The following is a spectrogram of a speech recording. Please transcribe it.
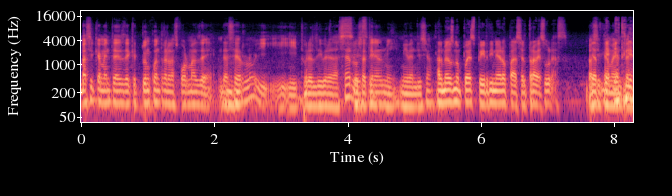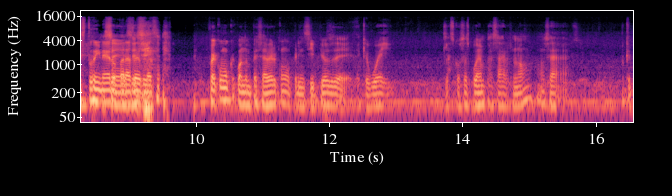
básicamente es de que tú encuentras las formas de, hacerlo y, tú eres libre de hacerlo. o sea, tienes mi, bendición. Al menos no puedes pedir dinero para hacer travesuras. Básicamente. Ya, tienes tu dinero para hacerlas. Fue como que cuando empecé a ver como principios de, que, güey, las cosas pueden pasar, ¿no? O sea, porque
